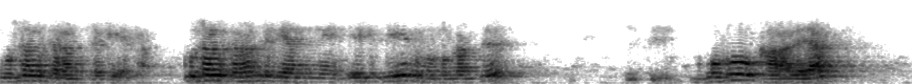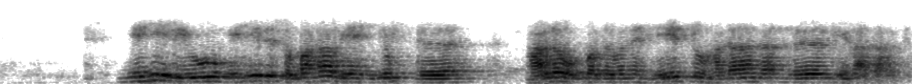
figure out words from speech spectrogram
කුසල කරන්ත කියලා. කුසල කරන්ත කියන්නේ ඒක තේරුම මොකක්ද? බොහෝ කාලයක් මිහිරි වූ මිහිරි ස්වභාවයෙන් යුක්ත ඵල උපදවන හේතු හදාගන්න කියලා අදහසයි.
